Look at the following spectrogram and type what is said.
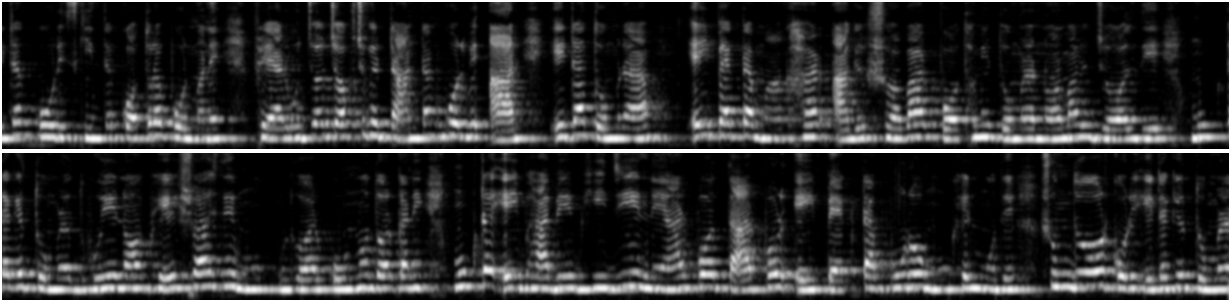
এটা করে স্কিনটা কতটা পরিমাণে ফেয়ার উজ্জ্বল, চকচকে টান টান করবে। আর এটা তোমরা এই প্যাকটা মাখার আগে সবার প্রথমে তোমরা নর্মাল জল দিয়ে মুখটাকে তোমরা ধুয়ে নাও ফেস ওয়াশ দিয়ে মুখ ধোয়ার কোনো দরকার নেই। মুখটা এইভাবে ভিজিয়ে নেওয়ার পর তারপর এই প্যাকটা পুরো মুখের মধ্যে সুন্দর করে এটাকে তোমরা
